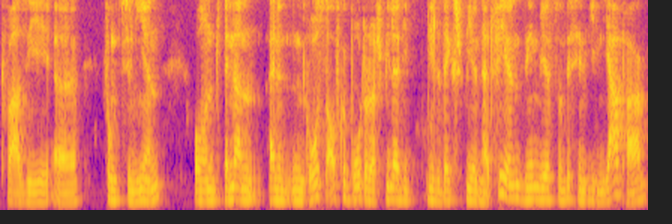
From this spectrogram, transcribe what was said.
quasi äh, funktionieren. Und wenn dann ein, ein großes Aufgebot oder Spieler, die diese Decks spielen, halt fehlen, sehen wir es so ein bisschen wie in Japan,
